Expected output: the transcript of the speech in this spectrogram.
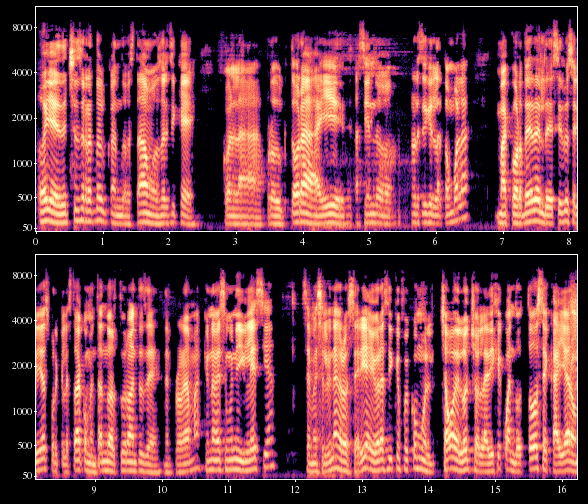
Oye, de hecho hace rato cuando estábamos, ahora sí que con la productora ahí haciendo, ahora sí que la tómbola, me acordé del de decir groserías porque le estaba comentando a Arturo antes de- del programa, que una vez en una iglesia se me salió una grosería y ahora sí que fue como el chavo del ocho, la dije cuando todos se callaron.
